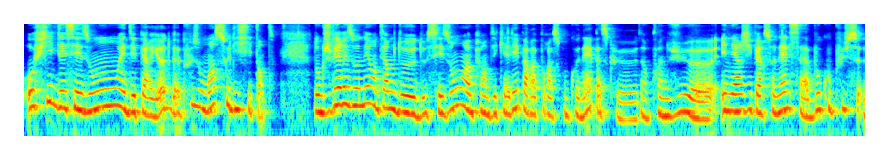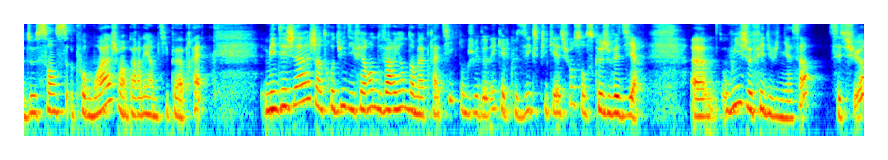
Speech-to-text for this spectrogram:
au fil des saisons et des périodes bah, plus ou moins sollicitantes. Donc, je vais raisonner en termes de, saison un peu en décalé par rapport à ce qu'on connaît parce que d'un point de vue euh, énergie personnelle, ça a beaucoup plus de sens pour moi. Je vais en parler un petit peu après. Mais déjà, j'introduis différentes variantes dans ma pratique, donc je vais donner quelques explications sur ce que je veux dire. Euh, oui, je fais du vinyasa, c'est sûr,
